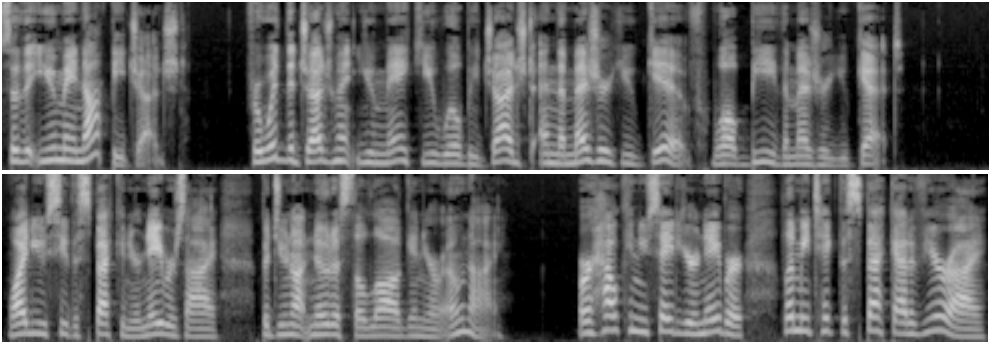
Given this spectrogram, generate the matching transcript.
so that you may not be judged. For with the judgment you make, you will be judged, and the measure you give will be the measure you get. Why do you see the speck in your neighbor's eye, but do not notice the log in your own eye? Or how can you say to your neighbor, Let me take the speck out of your eye,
